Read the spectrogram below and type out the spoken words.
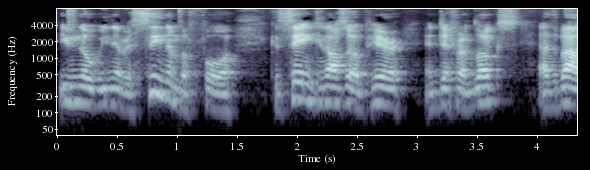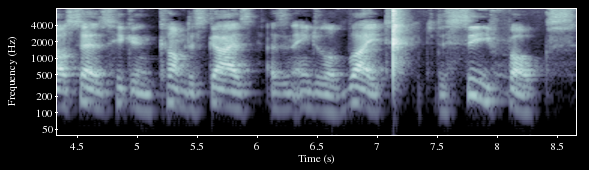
even though we've never seen him before. Because Satan can also appear in different looks. As the Bible says, he can come disguised as an angel of light to deceive folks.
